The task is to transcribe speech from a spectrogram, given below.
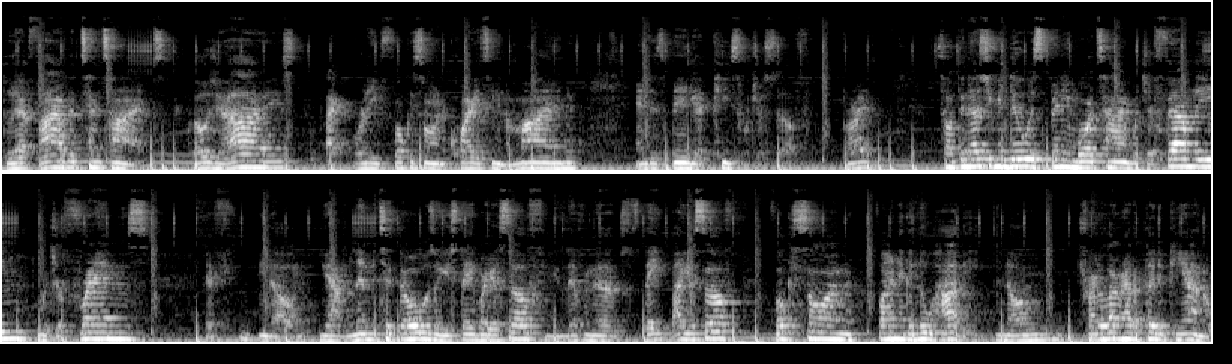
Do that five to 10 times. Close your eyes, really focus on quieting the mind and just being at peace with yourself, all right? Something else you can do is spending more time with your family, with your friends. If, you know, you have limited those or you stay by yourself, you live in a state by yourself, focus on finding a new hobby. You know, try to learn how to play the piano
